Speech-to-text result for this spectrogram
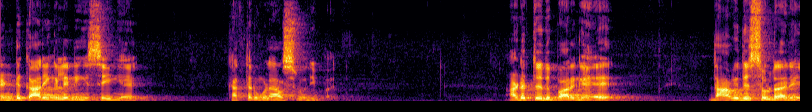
ரெண்டு காரியங்களையும் நீங்கள் செய்யுங்க. கத்தர் உங்களை ஆசீர்வதிப்பார். அடுத்தது பாருங்கள் தாவிது சொல்கிறாரு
